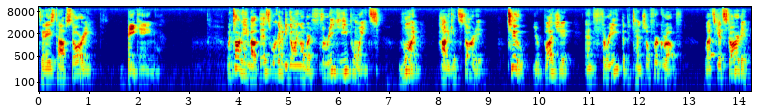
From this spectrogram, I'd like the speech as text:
Today's top story, baking. When talking about this, we're going to be going over three key points. One, how to get started. Two, your budget. And three, the potential for growth. Let's get started.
